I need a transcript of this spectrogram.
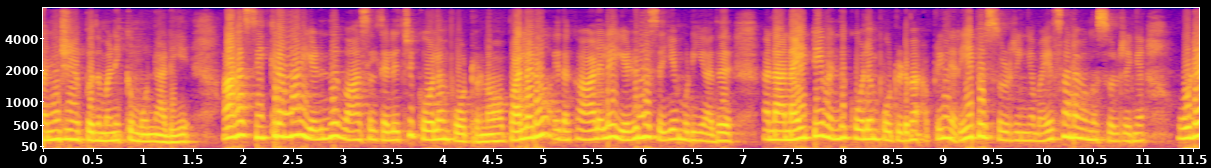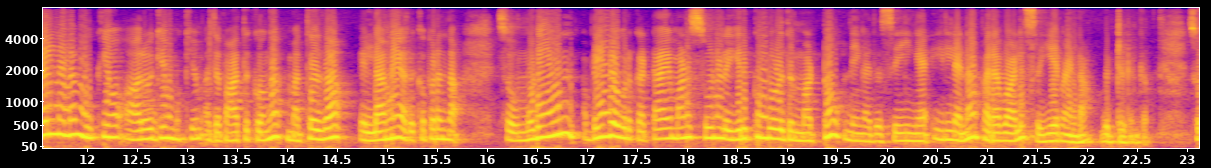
அஞ்சு முப்பது மணிக்கு முன்னாடியே. ஆக சீக்கிரமாக எழுந்து வாசல் தெளித்து கோலம் போட்டுறணும். பலரும் இதை காலையில் எழுந்து செய்ய முடியாது. நான் நைட்டே வந்து கோலம் போட்டுடுவேன் அப்படின்னு நிறைய பேர் சொல்கிறீங்க வயசானவங்க சொல்கிறீங்க உடல்நலம் முக்கியம் ஆரோக்கியம் முக்கியம். அதை பார்த்துக்கோங்க. மற்றது தான். எல்லாமே அதுக்கப்புறம் தான். ஸோ முடியும் அப்படின்ற ஒரு கட்டாயமான சூழ்நிலை இருக்கும் பொழுது மட்டும் நீங்கள் அதை செய்யுங்க. இல்லைன்னா பரவாயில்ல செய்ய வேண்டாம். விட்டுடுங்க. ஸோ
